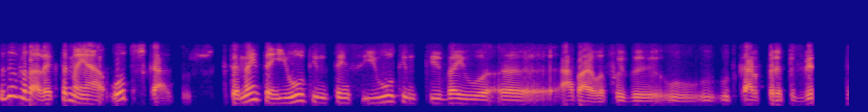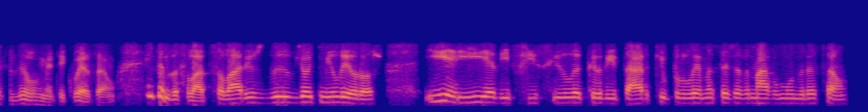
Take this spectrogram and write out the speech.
Mas a verdade é que também há outros casos que também têm, e o último, tem, e o último que veio uh, à baila foi de, o, o de cargo para presidente Desenvolvimento e Coesão, e estamos a falar de salários de, de 8 mil euros. E aí é difícil acreditar que o problema seja da má remuneração.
